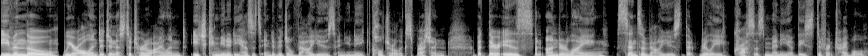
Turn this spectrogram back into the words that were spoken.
Even though we are all indigenous to Turtle Island, each community has its individual values and unique cultural expression. But there is an underlying sense of values that really crosses many of these different tribal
